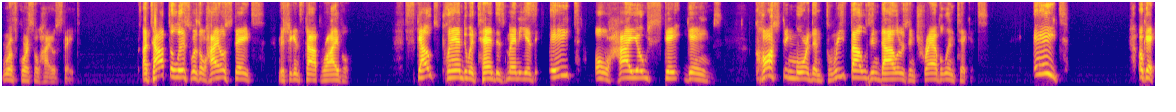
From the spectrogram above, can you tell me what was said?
were, of course, Ohio State. Atop the list was Ohio State's Michigan's top rival. Scouts plan to attend as many as eight Ohio State games, costing more than $3,000 in travel and tickets. Eight. Okay,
